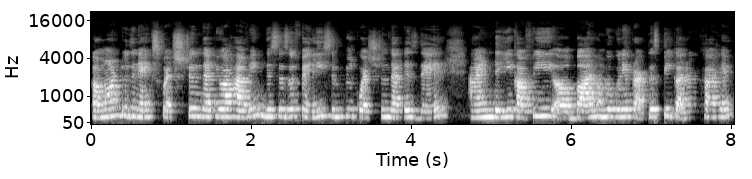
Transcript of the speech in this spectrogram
Come on to the next question that you are having. This is a fairly simple question that is there. And ये काफी बार हम लोगों ने practice भी कर रखा है.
